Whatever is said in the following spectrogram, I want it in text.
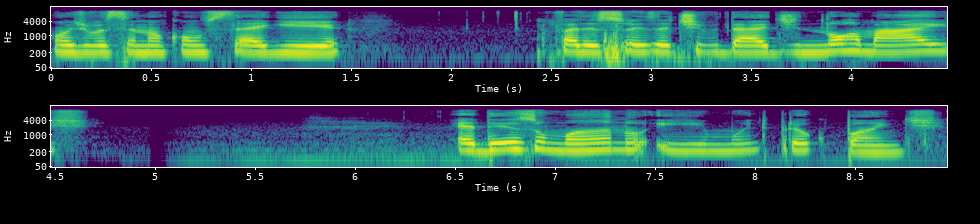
onde você não consegue fazer suas atividades normais. É desumano e muito preocupante.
